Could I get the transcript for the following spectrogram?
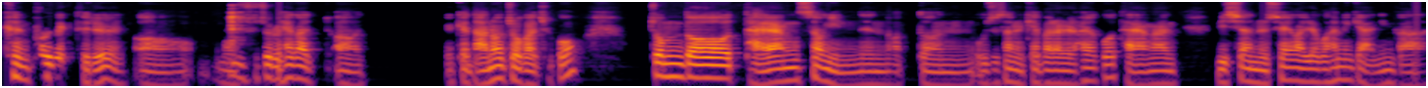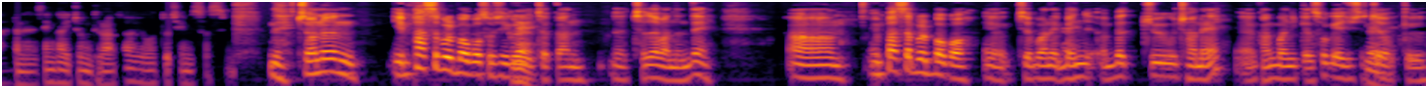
큰 프로젝트를 어뭐 음. 수주를 해가 어 이렇게 나눠줘 가지고 좀 더 다양성 있는 어떤 우주선을 개발을 하고 다양한 미션을 수행하려고 하는 게 아닌가라는 생각이 좀 들어서 이것도 재밌었습니다. 네, 저는 임파서블 버거 소식을 네. 잠깐 네, 찾아봤는데 어, Impossible Burger 예, 저번에 몇주 전에 예, 강반님께서 소개해 주셨죠. 네. 그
